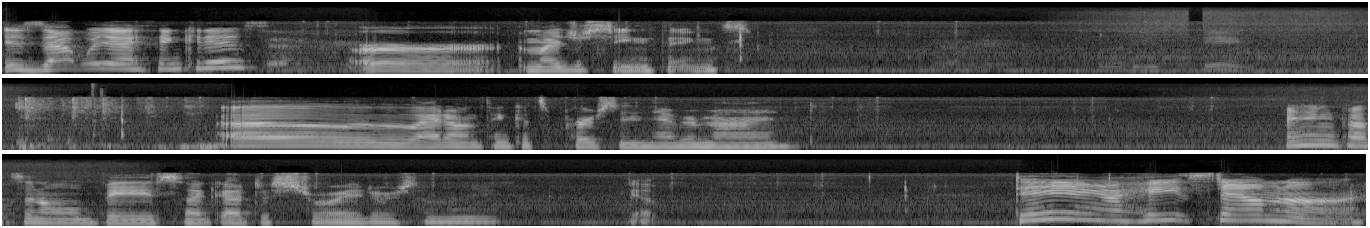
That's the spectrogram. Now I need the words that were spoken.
Is that what I think it is? Or am I just seeing things? Oh, I don't think it's a person. Never mind. I think that's an old base that got destroyed or something. Yep. Dang, I hate stamina.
